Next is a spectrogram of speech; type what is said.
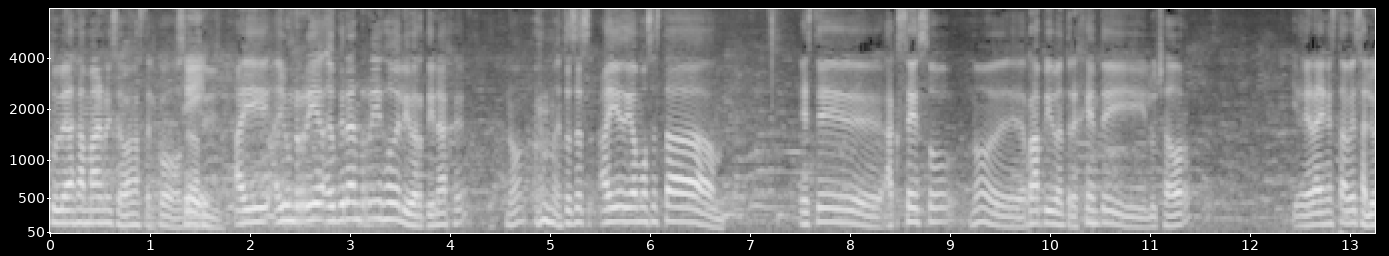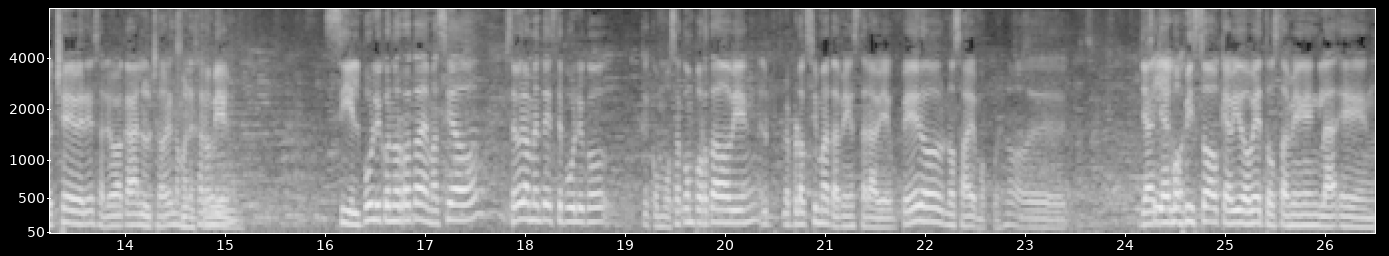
tú le das la mano y se van hasta el codo. O sea, Sí. hay, hay, un rie- hay un gran riesgo de libertinaje, ¿no? Entonces hay, digamos, esta, este acceso ¿no? eh, rápido entre gente y luchador. Y era en esta vez salió chévere, salió bacán, los luchadores lo Sí, manejaron quedó bien. Si el público no rota demasiado, seguramente este público, que como se ha comportado bien, el- la próxima también estará bien. Pero no sabemos, pues, ¿no? Eh, ya, Sí, ya hemos visto que ha habido vetos también en la, en,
